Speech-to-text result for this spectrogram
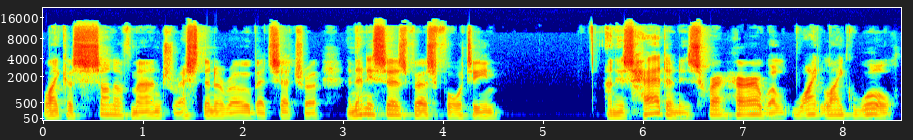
like a son of man dressed in a robe, etc. And then he says, verse 14, and his head and his hair were white like wool.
